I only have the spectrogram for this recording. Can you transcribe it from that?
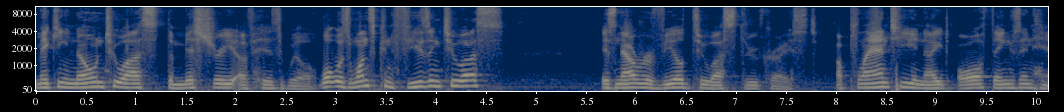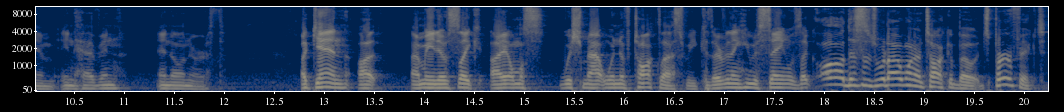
Making known to us the mystery of his will. What was once confusing to us is now revealed to us through Christ. A plan to unite all things in him in heaven and on earth. Again, uh, I mean, it was like I almost wish Matt wouldn't have talked last week because everything he was saying was like, oh, this is what I want to talk about. It's perfect.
